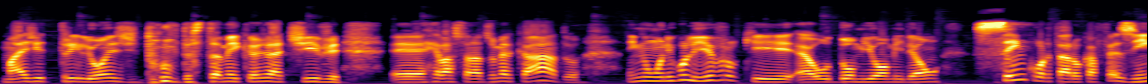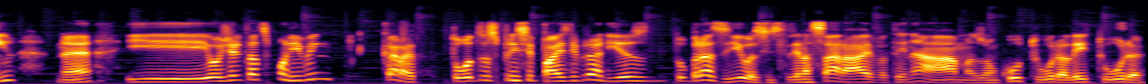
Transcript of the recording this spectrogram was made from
mais de trilhões de dúvidas também que eu já tive é, relacionados ao mercado, em um único livro, que é o Do Mil ao Milhão, sem cortar o cafezinho, né? E hoje ele está disponível em cara, todas as principais livrarias do Brasil, assim, tem na Saraiva, tem na Amazon, Cultura, Leitura.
